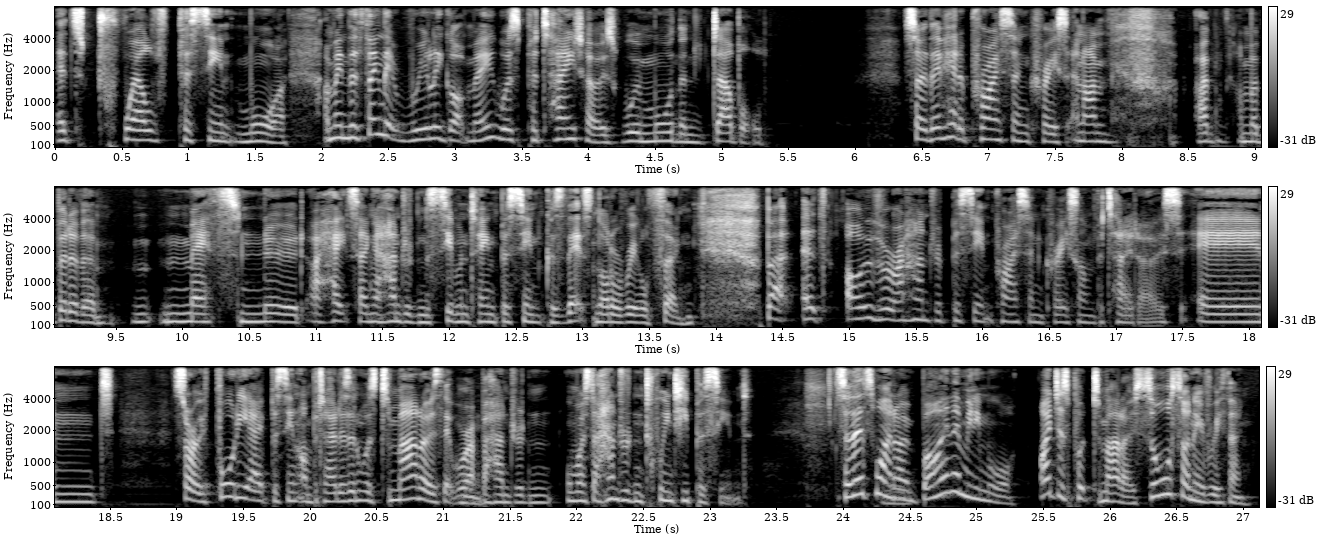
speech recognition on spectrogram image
it's 12% more. I mean, the thing that really got me was potatoes were more than double. So they've had a price increase, and I'm, I'm, I'm a bit of a maths nerd. I hate saying 117% because that's not a real thing, but it's over 100% price increase on potatoes, and sorry, 48% on potatoes, and it was tomatoes that were mm. up 100 and, almost 120%. So that's why mm. I don't buy them anymore. I just put tomato sauce on everything.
